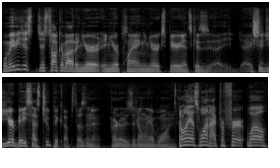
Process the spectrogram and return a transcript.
Well, maybe just just talk about in your in your playing in your experience because uh, actually your bass has two pickups, doesn't it? Or no, does it only have one? It only has one. I prefer. Well,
